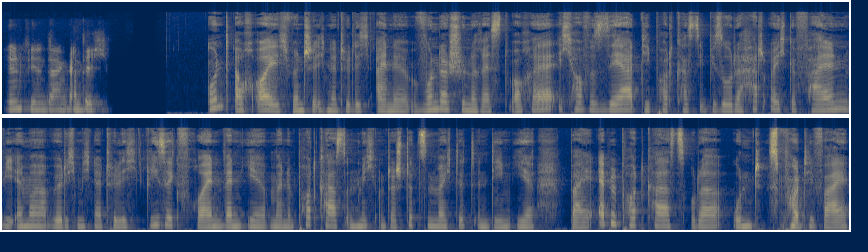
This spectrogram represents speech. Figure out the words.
Vielen, vielen Dank an dich. Und auch euch wünsche ich natürlich eine wunderschöne Restwoche. Ich hoffe sehr, die Podcast-Episode hat euch gefallen. Wie immer würde ich mich natürlich riesig freuen, wenn ihr meinen Podcast und mich unterstützen möchtet, indem ihr bei Apple Podcasts oder und Spotify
